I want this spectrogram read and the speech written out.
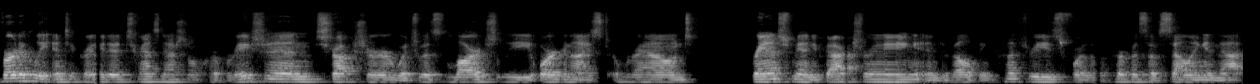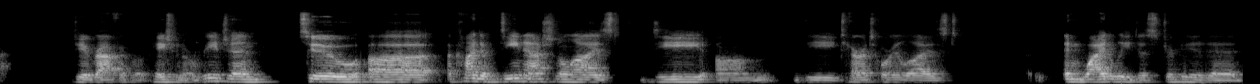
vertically integrated transnational corporation structure, which was largely organized around branch manufacturing in developing countries for the purpose of selling in that geographic location or region, to uh, a kind of denationalized, de, um, deterritorialized, and widely distributed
